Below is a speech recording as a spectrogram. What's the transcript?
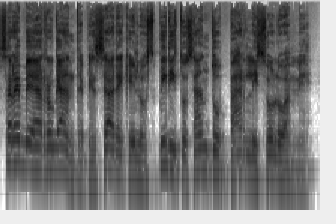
Sarebbe arrogante pensare che lo Spirito Santo parli solo a me.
